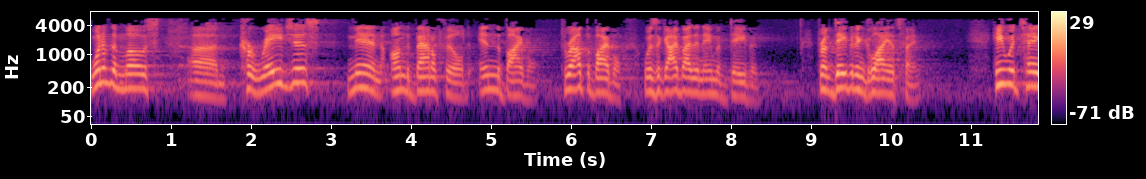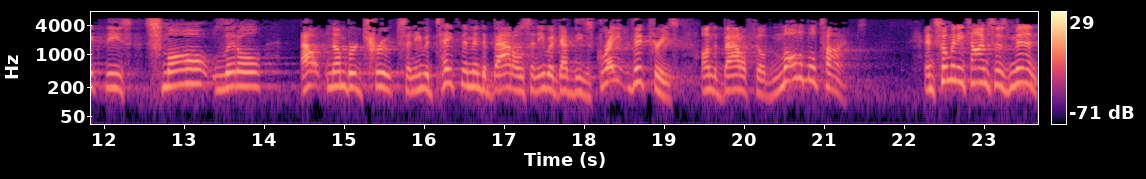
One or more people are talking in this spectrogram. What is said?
One of the most um, courageous men on the battlefield in the Bible, throughout the Bible, was a guy by the name of David, from David and Goliath fame. He would take these small, little, outnumbered troops and he would take them into battles and he would have these great victories on the battlefield multiple times. And so many times his men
